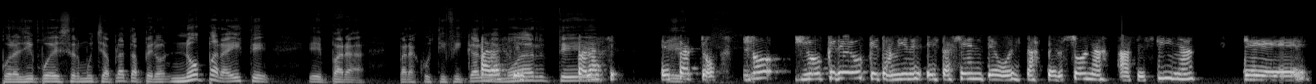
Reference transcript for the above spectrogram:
por allí puede ser mucha plata, pero no para este, eh, para, para justificar la muerte. Eh, exacto. yo, yo creo que también esta gente o estas personas asesinas eh,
